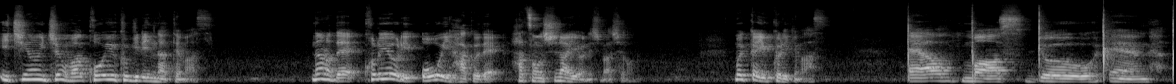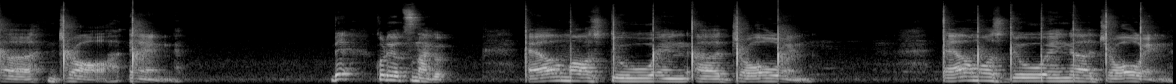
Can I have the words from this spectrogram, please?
一音一音はこういう区切りになってます。なのでこれより多い拍で発音しないようにしましょう。もう一回ゆっくりいきます。Elmo's doing a drawing. でこれをつなぐ。Elmo's doing a drawing Elmo's doing a drawing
